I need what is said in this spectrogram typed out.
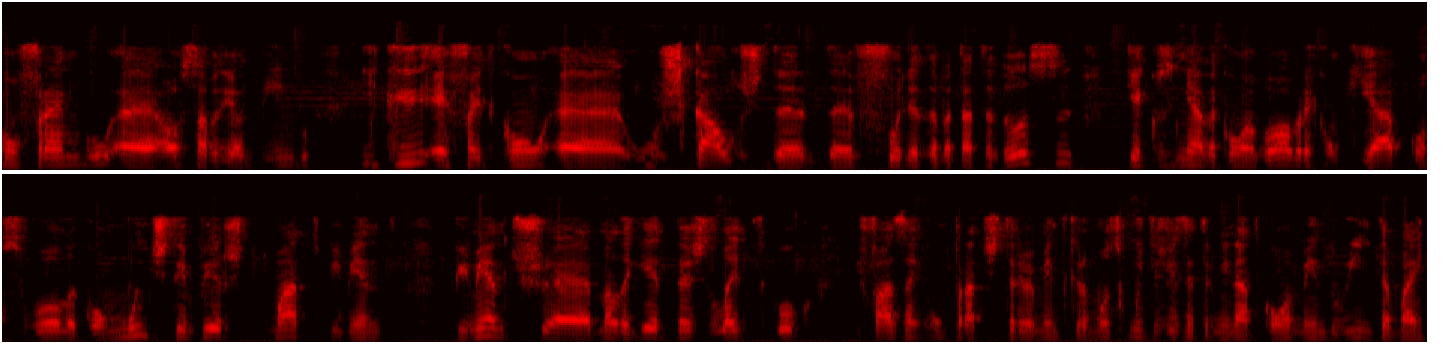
com frango ah, ao sábado e ao domingo, e que é feito com ah, os calos da, da folha da batata doce, que é cozinhada com abóbora, com quiabo, com cebola, com muitos temperos, tomate, pimento, pimentos, eh, malaguetas, leite de coco e fazem um prato extremamente cremoso que muitas vezes é terminado com amendoim também,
